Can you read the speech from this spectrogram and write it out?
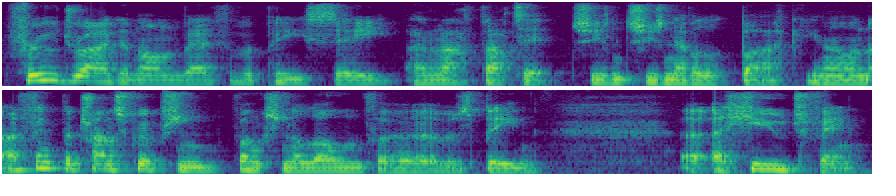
Threw Dragon on there for the PC, and that, that's it. She's she's never looked back, you know. And I think the transcription function alone for her has been a, a huge thing.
